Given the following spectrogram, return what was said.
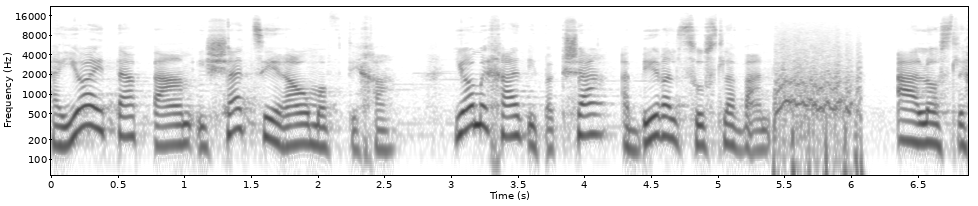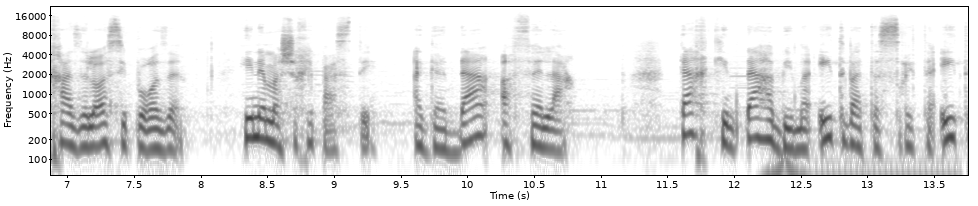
היו הייתה פעם אישה צעירה ומבטיחה. יום אחד היא פגשה אביר על סוס לבן. אה, לא, סליחה, זה לא הסיפור הזה. הנה מה שחיפשתי. אגדה אפלה. כך כינתה הבמאית והתסריטאית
